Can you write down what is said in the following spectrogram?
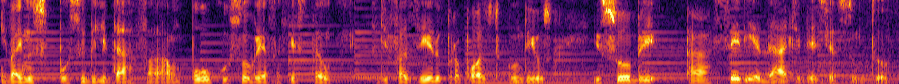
e vai nos possibilitar falar um pouco sobre essa questão de fazer o propósito com Deus e sobre a seriedade deste assunto.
